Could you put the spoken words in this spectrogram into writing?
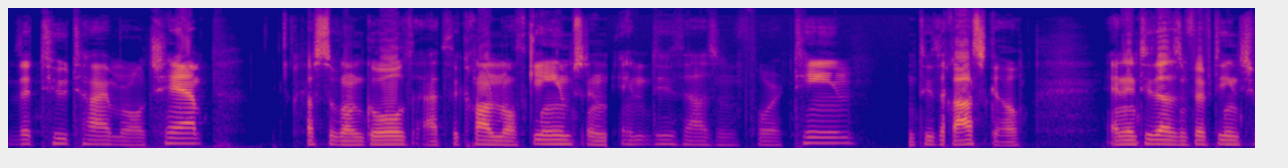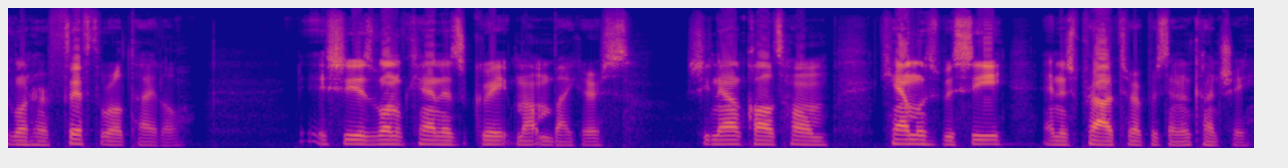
The two time world champ also won gold at the Commonwealth Games in, in 2014 in Glasgow, and in 2015 she won her fifth world title. She is one of Canada's great mountain bikers. She now calls home Kamloops, BC, and is proud to represent her country.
